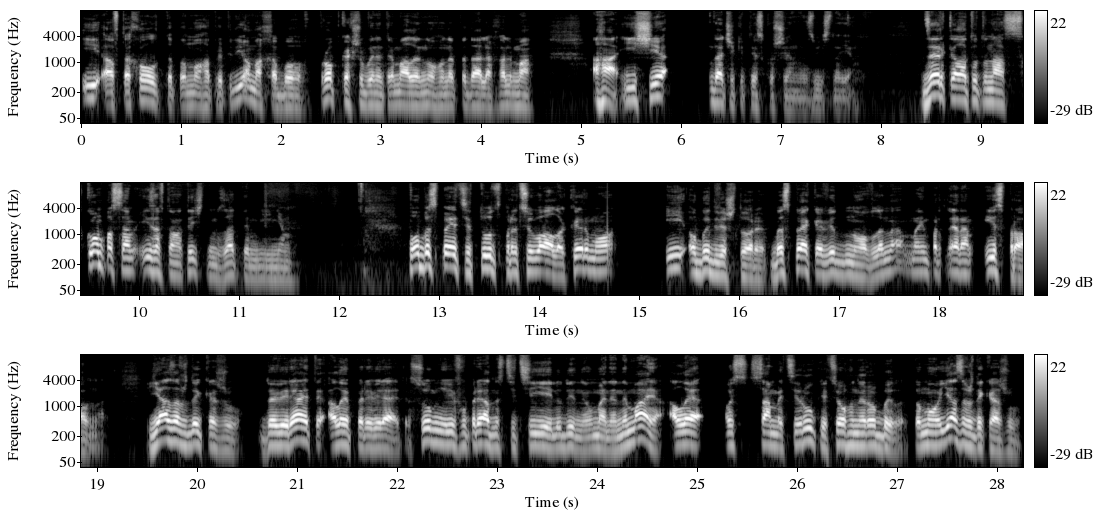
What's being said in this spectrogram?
і автохолд, допомога при підйомах або в пробках, щоб ви не тримали ногу на педалях гальма. Ага, і ще датчики тиску шини, звісно, є. Дзеркало тут у нас з компасом і з автоматичним затемнінням. По безпеці тут спрацювало кермо і обидві штори. Безпека відновлена моїм партнерам і справна. Я завжди кажу: довіряйте, але перевіряйте. Сумнівів у порядності цієї людини у мене немає, але ось саме ці руки цього не робили. Тому я завжди кажу:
